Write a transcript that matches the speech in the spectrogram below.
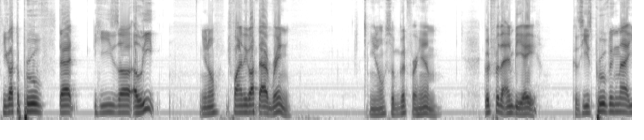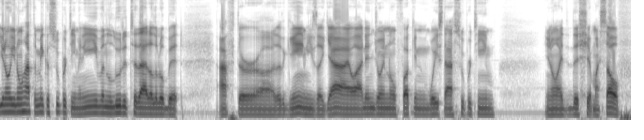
he got to prove that he's uh, elite. You know, he finally got that ring. You know, so good for him. Good for the NBA because he's proving that you know you don't have to make a super team, and he even alluded to that a little bit after uh, the game. He's like, "Yeah, I, I didn't join no fucking waste ass super team. You know, I did this shit myself.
